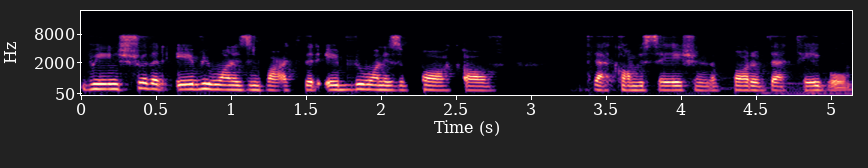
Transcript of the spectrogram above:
we ensure that everyone is invited, that everyone is a part of that conversation, a part of that table.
